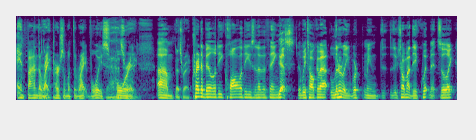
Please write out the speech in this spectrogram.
and find the right person with the right voice for right. Um, That's right. Credibility, quality is another thing. Yes. that we talk about. Literally, we're. I mean, you're talking about the equipment. So, like,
